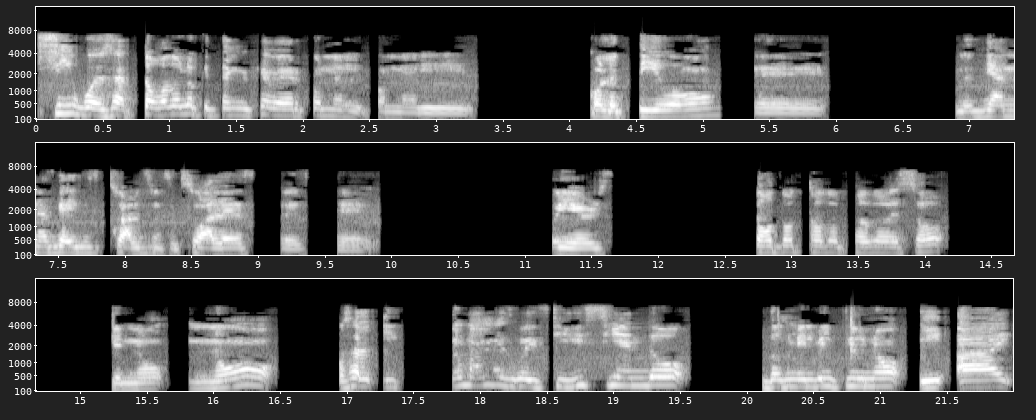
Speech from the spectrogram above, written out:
sí, güey, o sea, todo lo que tenga que ver con el, con el colectivo, lesbianas, gays, bisexuales, homosexuales, este, queers, todo, todo, todo eso, que no, no, o sea, no mames, güey, sigue siendo 2021 y hay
